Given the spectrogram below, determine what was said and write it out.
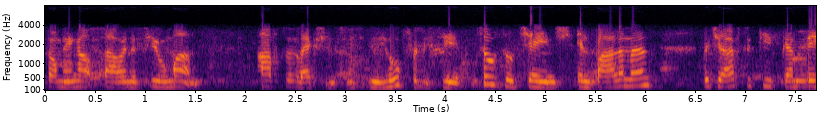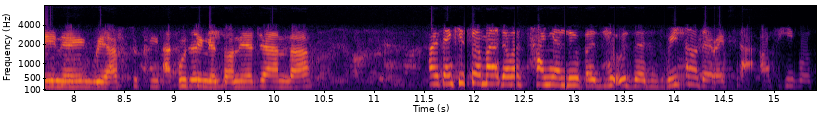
coming up now in a few months, after elections, we, we hopefully see a total change in Parliament. But you have to keep campaigning. We have to keep Absolutely. putting it on the agenda. All right, thank you so much. That was Tanja Lubbers, who is the regional director of HIVOS.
